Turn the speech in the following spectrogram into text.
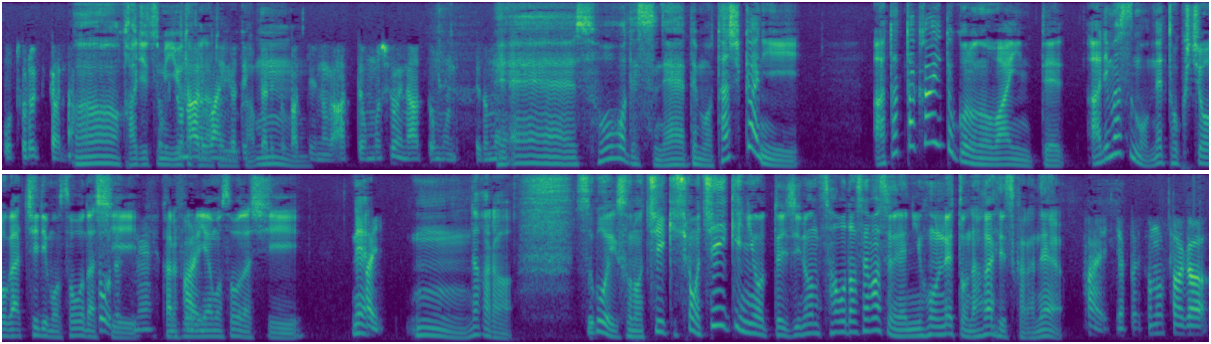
こうトロピカルな果実味豊かるな。ワインができたりとかっていうのがあって面白いなと思うんですけども、ええそうですね。でも確かに、暖かいところのワインってありますもんね。特徴が。チリもそうだし、すねカリフォルニアもそうだし。ね。はいうん。だから、すごいその地域、しかも地域によっていろんな差を出せますよね。日本列島長いですからね。はい。やっぱりその差が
